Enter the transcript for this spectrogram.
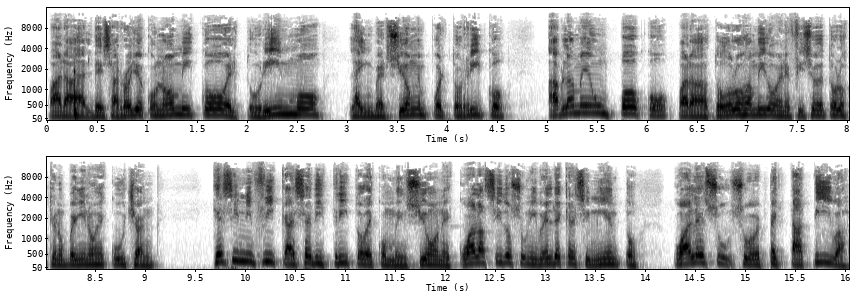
para el desarrollo económico, el turismo, la inversión en Puerto Rico. Háblame un poco para todos los amigos, beneficio de todos los que nos ven y nos escuchan, ¿Qué significa ese distrito de convenciones? ¿Cuál ha sido su nivel de crecimiento? ¿Cuál es su, expectativa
